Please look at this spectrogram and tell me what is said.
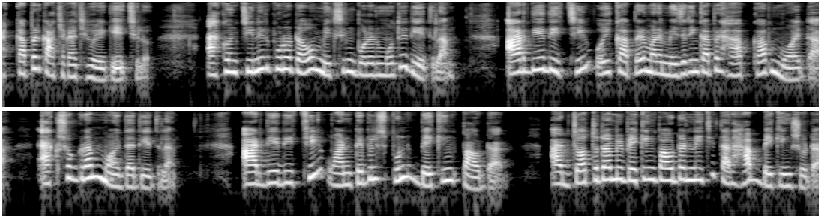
এক কাপের কাছাকাছি হয়ে গিয়েছিল। এখন চিনির গুঁড়োটাও মিক্সিং বোলের মধ্যে দিয়ে দিলাম। আর দিয়ে দিচ্ছি ওই কাপের মানে মেজারিং কাপের হাফ কাপ ময়দা, একশো গ্রাম ময়দা দিয়ে দিলাম। আর দিয়ে দিচ্ছি ওয়ান টেবিল স্পুন বেকিং পাউডার। আর যতটা আমি বেকিং পাউডার নিয়েছি তার হাফ বেকিং সোডা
